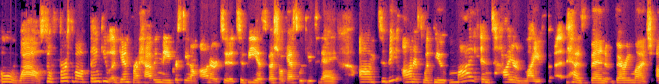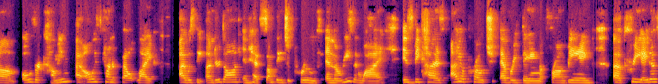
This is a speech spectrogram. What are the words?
Oh wow. So first of all, thank you again for having me, Christine. I'm honored to to be a special guest with you today. Um, to be honest with you, my entire life has been very much um, overcoming. I always kind of felt like I was the underdog and had something to prove. And the reason why is because I approach everything from being a creative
